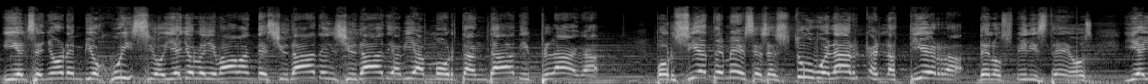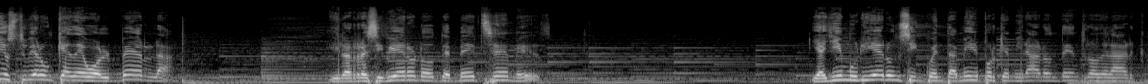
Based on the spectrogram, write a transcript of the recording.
Y el Señor envió juicio y ellos lo llevaban de ciudad en ciudad y había mortandad y plaga. Por siete meses estuvo el arca en la tierra de los filisteos y ellos tuvieron que devolverla Y la recibieron los de Bet Semes. Y allí murieron 50 mil porque miraron dentro del arca.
